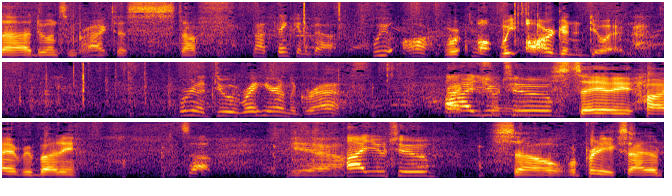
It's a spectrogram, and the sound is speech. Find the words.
uh, doing some practice stuff. Not thinking about. We are. We're uh, we are gonna do it. We're gonna do it right here in the grass. Hi Practicing YouTube. Say hi, everybody. What's up? Yeah. Hi YouTube. So we're pretty excited.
